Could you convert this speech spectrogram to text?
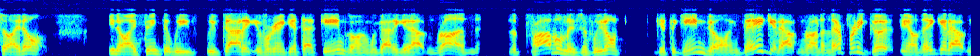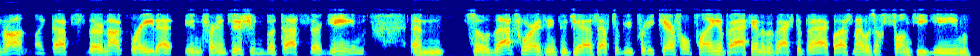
So I don't, you know, I think that we've, we've got to, if we're going to get that game going, we've got to get out and run. The problem is if we don't get the game going, they get out and run, and they're pretty good. You know, they get out and run. Like that's they're not great at in transition, but that's their game, and so that's where I think the Jazz have to be pretty careful. Playing a back end of a back to back last night was a funky game.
